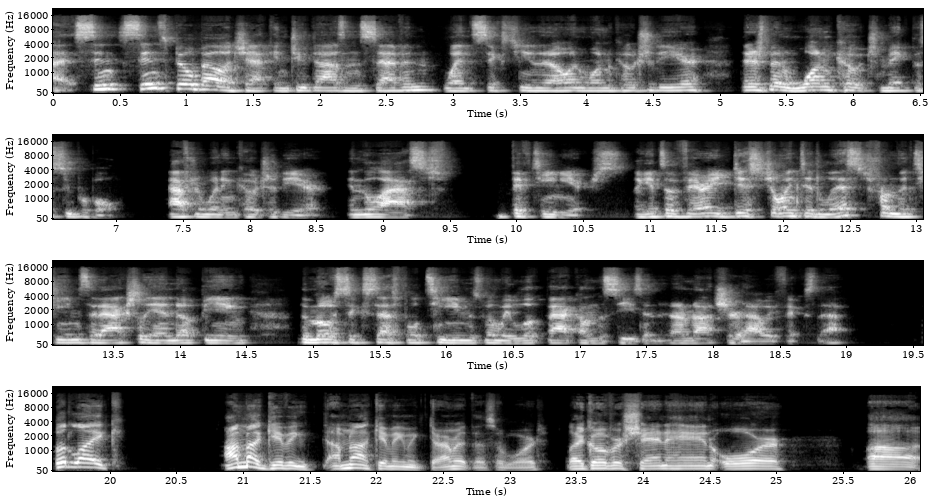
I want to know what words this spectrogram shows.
uh, since since Bill Belichick in 2007 went 16 and 0 and won Coach of the Year. There's been one coach make the Super Bowl after winning Coach of the Year in the last 15 years. Like it's a very disjointed list from the teams that actually end up being the most successful teams when we look back on the season. And I'm not sure how we fix that. But like, I'm not giving I'm not giving McDermott this award like over Shanahan or uh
